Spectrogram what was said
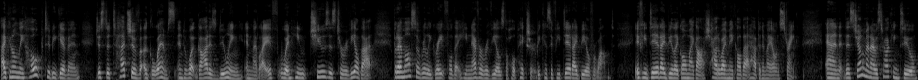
I can only hope to be given just a touch of a glimpse into what god is doing in my life when he chooses to reveal that but i'm also really grateful that he never reveals the whole picture because if he did i'd be overwhelmed if he did i'd be like oh my gosh how do i make all that happen in my own strength. And this gentleman I was talking to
